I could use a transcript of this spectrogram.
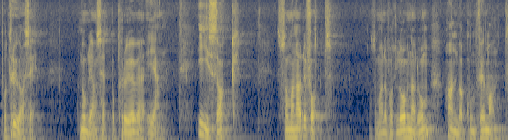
på trua si. Nå blir han sett på prøve igjen. Isak, som han hadde fått, og som han hadde fått lovnad om, han var konfirmant,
